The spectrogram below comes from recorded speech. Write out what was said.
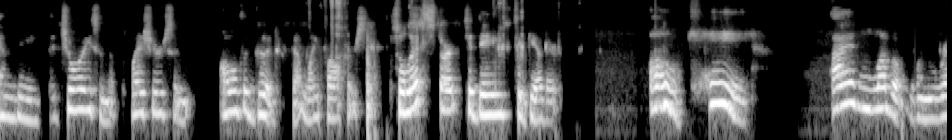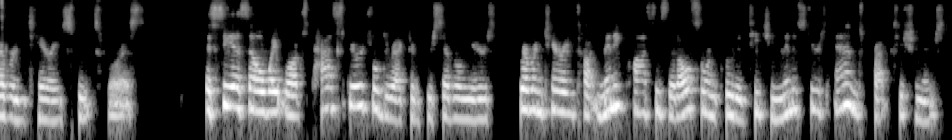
and the, the joys and the pleasures and all the good that life offers. So let's start today together. Okay. I love it when Reverend Terry speaks for us. As CSL White Rock's past spiritual director for several years, Reverend Terry taught many classes that also included teaching ministers and practitioners.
